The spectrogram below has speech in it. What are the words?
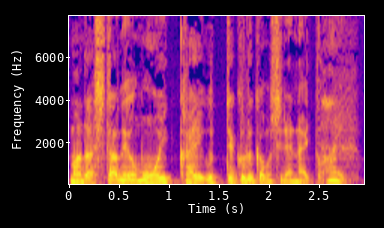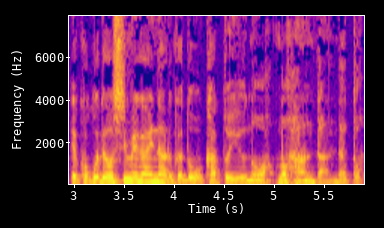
まだ下値をもう一回売ってくるかもしれないと。はい、で、ここでおしめ買いになるかどうかというのの判断だと。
